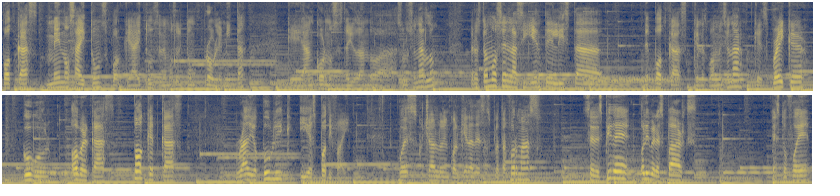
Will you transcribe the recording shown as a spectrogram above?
podcast menos iTunes, porque iTunes tenemos ahorita un problemita que Anchor nos está ayudando a solucionarlo. Pero estamos en la siguiente lista de podcast que les voy a mencionar, que es Breaker, Google, Overcast, Pocketcast, Radio Public y Spotify. Puedes escucharlo en cualquiera de esas plataformas. Se despide Oliver Sparks. Esto fue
